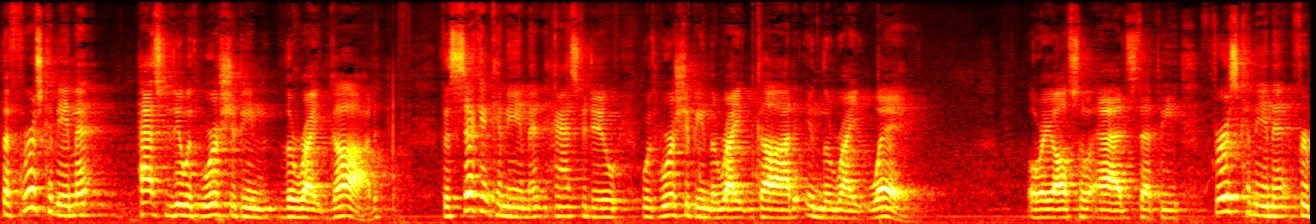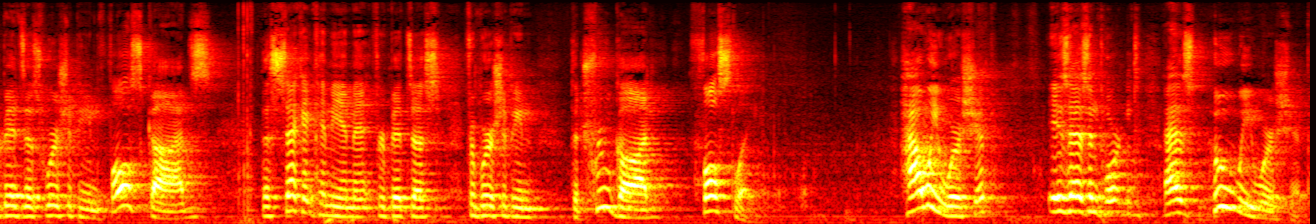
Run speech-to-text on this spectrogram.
The first commandment has to do with worshiping the right God. The second commandment has to do with worshiping the right God in the right way. Or he also adds that the first commandment forbids us worshiping false gods, the second commandment forbids us from worshiping the true God falsely. How we worship is as important as who we worship.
